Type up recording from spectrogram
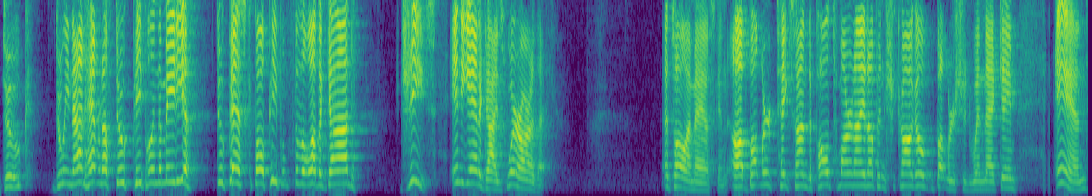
Duke. Do we not have enough Duke people in the media? Duke basketball people, for the love of God? Jeez, Indiana guys, where are they? That's all I'm asking. Uh, Butler takes on DePaul tomorrow night up in Chicago. Butler should win that game. And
